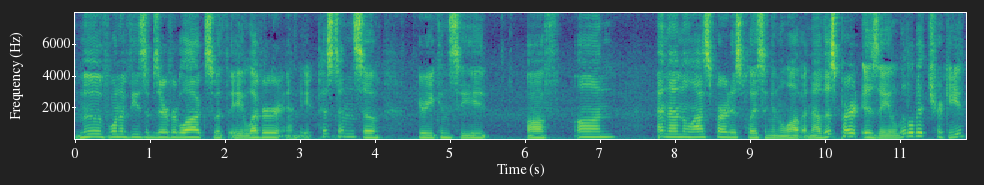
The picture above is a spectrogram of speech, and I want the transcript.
move one of these observer blocks with a lever and a piston. So here you can see off, on, and then the last part is placing in the lava. Now this part is a little bit tricky,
